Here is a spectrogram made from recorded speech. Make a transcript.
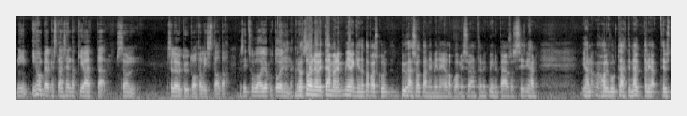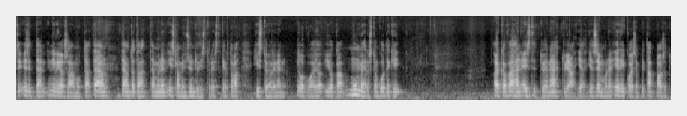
Niin ihan pelkästään sen takia, että se on se löytyy tuolta listalta. Sitten sulla on joku toinen näkö. No toinen oli tämmöinen mielenkiintoinen tapaus kuin Pyhä sota-niminen elokuva, missä on Anthony Quinn pääosassa. Siis ihan, ihan Hollywood-tähtinäyttelijä tietysti esittää nimiosaa, mutta tämä on, tämä on tota, tämmöinen islamin syntyhistoriasta kertova historiallinen elokuva, joka mun mielestä on kuitenkin aika vähän esitetty ja nähty ja, ja, ja semmoinen erikoisempi tapaus, että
